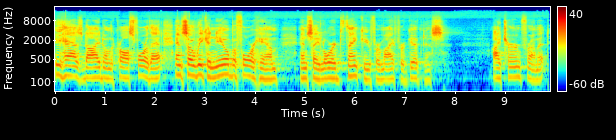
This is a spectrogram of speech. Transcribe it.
He has died on the cross for that. And so we can kneel before Him and say, Lord, thank you for my forgiveness. I turn from it.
